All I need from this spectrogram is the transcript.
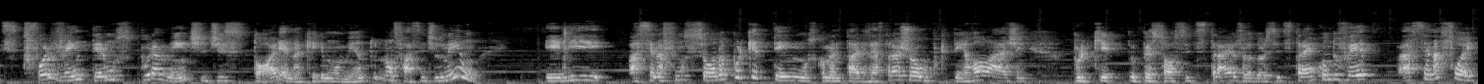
se tu for ver em termos puramente de história naquele momento, não faz sentido nenhum. Ele. A cena funciona porque tem os comentários extra-jogo, porque tem rolagem, porque o pessoal se distrai, os jogadores se distraem quando vê a cena foi.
